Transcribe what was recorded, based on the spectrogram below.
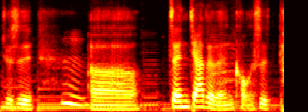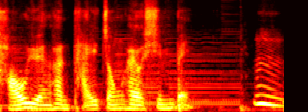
就是うん。呃增加的人口是桃园和台中还有新北，うん。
